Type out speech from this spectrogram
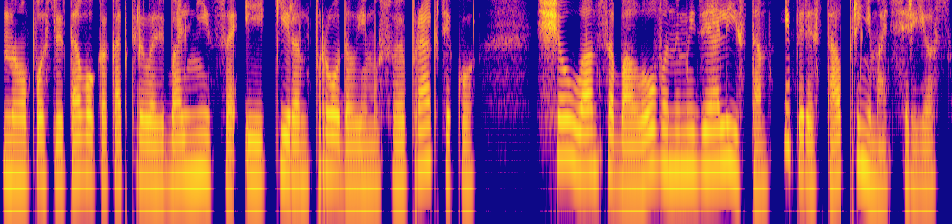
Но после того, как открылась больница и Киран продал ему свою практику, счёл Ланса балованным идеалистом и перестал принимать всерьез.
